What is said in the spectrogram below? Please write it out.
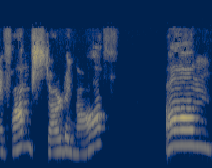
if I'm starting off, um,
